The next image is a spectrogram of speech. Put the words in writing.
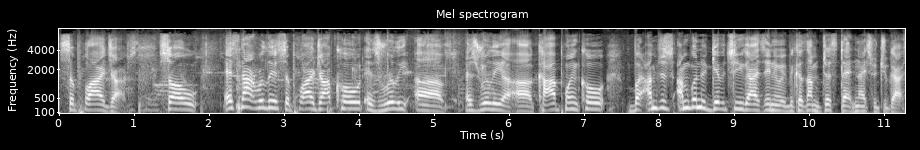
supply drops. So it's not really a supply drop code it's really uh it's really a, a COD point code but I'm just I'm gonna give it to you guys anyway because I'm just that nice with you guys.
